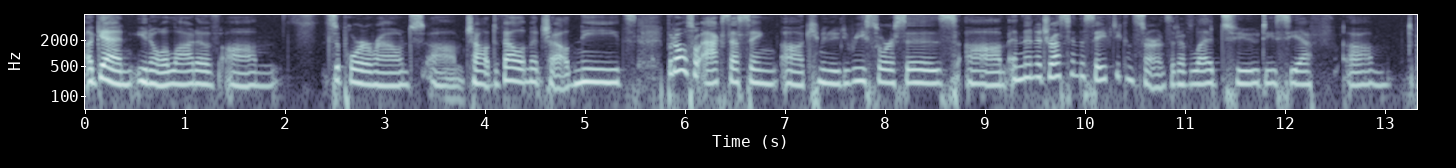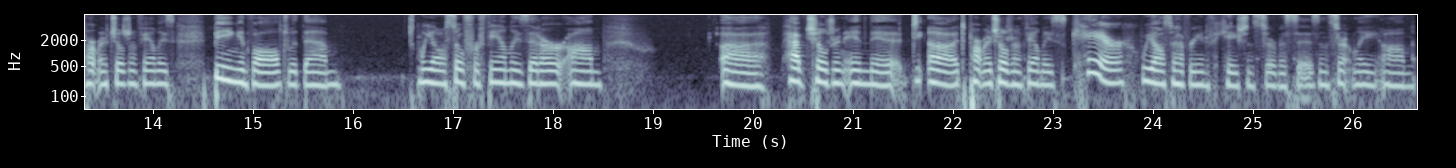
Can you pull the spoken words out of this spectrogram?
again, you know, a lot of um, support around um, child development, child needs, but also accessing uh, community resources, um, and then addressing the safety concerns that have led to DCF, um, Department of Children and Families, being involved with them. We also, for families that are um, uh, have children in the uh, Department of Children and Families care, we also have reunification services, and certainly um,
